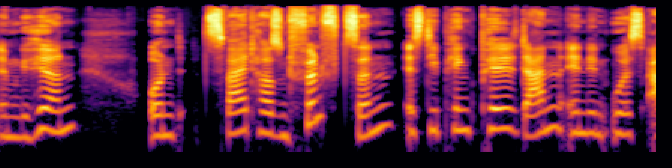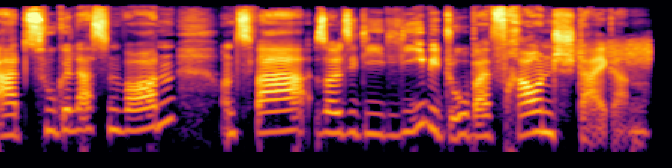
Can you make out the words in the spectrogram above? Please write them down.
im Gehirn. Und 2015 ist die Pink Pill dann in den USA zugelassen worden. Und zwar soll sie die Libido bei Frauen steigern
